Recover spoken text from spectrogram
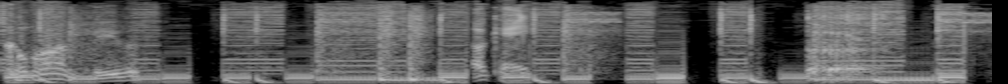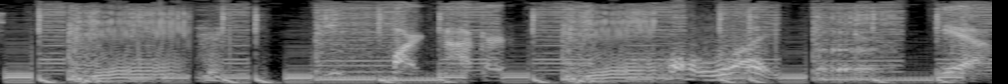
Come on, Beavis. Okay. You fart knocker. All right. Yeah.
